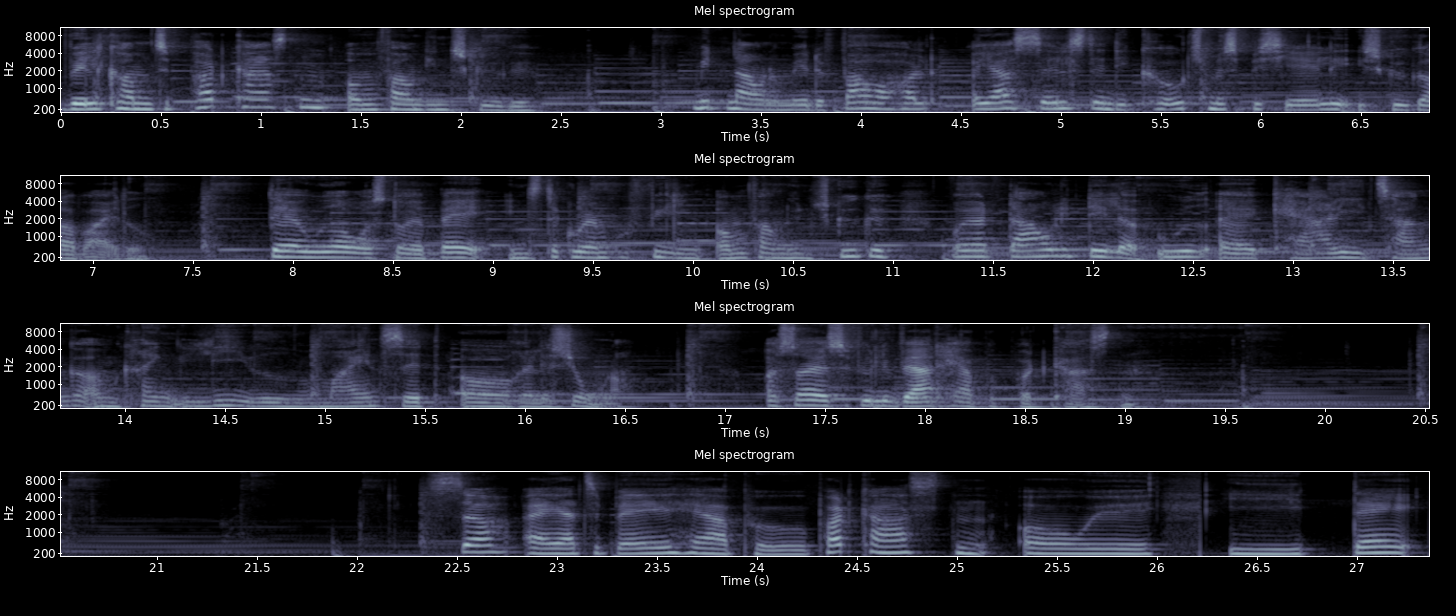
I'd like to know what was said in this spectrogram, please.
Velkommen til podcasten Omfavn din skygge. Mit navn er Mette Fagerholt, og jeg er selvstændig coach med speciale i skyggearbejdet. Derudover står jeg bag Instagram-profilen Omfavn din skygge, hvor jeg dagligt deler ud af kærlige tanker omkring livet, mindset og relationer. Og så er jeg selvfølgelig vært her på podcasten. Så er jeg tilbage her på podcasten, og øh, i dag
